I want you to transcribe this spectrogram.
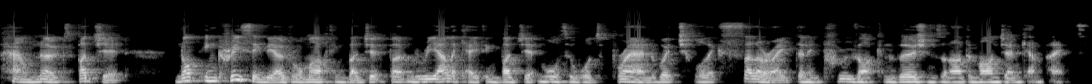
pound notes budget not increasing the overall marketing budget, but reallocating budget more towards brand, which will accelerate and improve our conversions on our demand gen campaigns.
